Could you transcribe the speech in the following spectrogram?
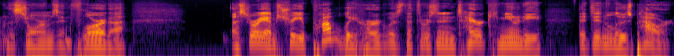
the storms in Florida. A story I'm sure you probably heard was that there was an entire community that didn't lose power.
